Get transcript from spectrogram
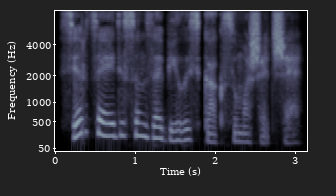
Сердце Эдисон забилось как сумасшедшее.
